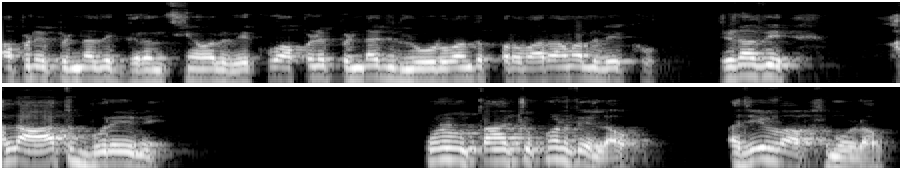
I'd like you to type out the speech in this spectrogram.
ਆਪਣੇ ਪਿੰਡਾਂ ਦੇ ਗ੍ਰੰਥੀਆਂ ਵੱਲ ਵੇਖੋ, ਆਪਣੇ ਪਿੰਡਾਂ 'ਚ ਲੋੜਵੰਦ ਪਰਿਵਾਰਾਂ ਵੱਲ ਵੇਖੋ, ਜਿਨ੍ਹਾਂ ਦੇ ਹਾਲਾਤ ਬੁਰੇ ਨੇ। ਉਹਨਾਂ ਨੂੰ ਤਾਂ ਚੁੱਕਣ ਤੇ ਲਾਓ, ਅਜੇ ਵੀ ਵਾਪਸ ਮੋੜ ਆਓ।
